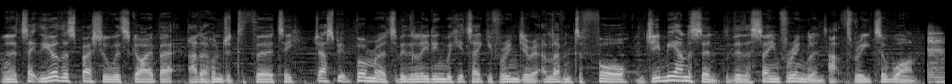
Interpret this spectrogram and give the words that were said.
I'm going to take the other special with Sky Bet at 100 to 30. Jasprit Bumrah to be the leading wicket taker for India at 11 to 4. And Jimmy Anderson to do the same for England at 3 to 1.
